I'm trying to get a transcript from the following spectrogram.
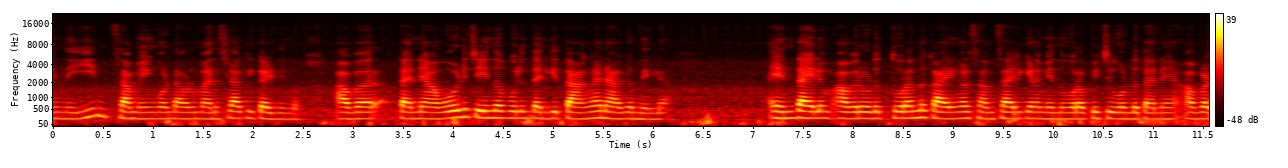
എന്ന് ഈ സമയം കൊണ്ട് അവൾ മനസ്സിലാക്കി കഴിഞ്ഞിരുന്നു. അവർ തന്നെ അവോയ്ഡ് ചെയ്യുന്ന പോലും തനിക്ക് താങ്ങാനാകുന്നില്ല. എന്തായാലും അവരോട് തുറന്ന് കാര്യങ്ങൾ സംസാരിക്കണമെന്ന് ഉറപ്പിച്ചുകൊണ്ട് തന്നെ അവൾ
